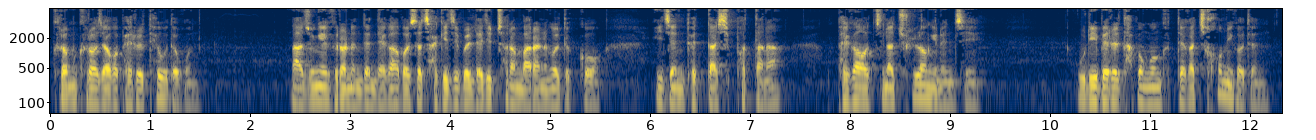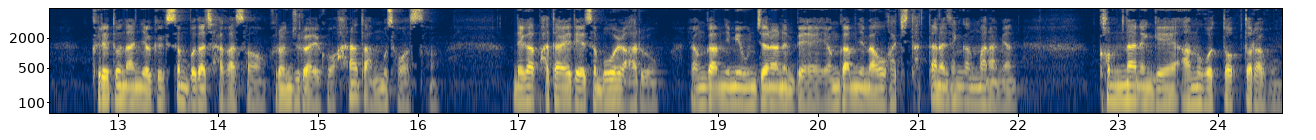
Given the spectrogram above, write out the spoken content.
그럼 그러자고 배를 태우더군. 나중에 그러는데 내가 벌써 자기 집을 내 집처럼 말하는 걸 듣고 이젠 됐다 싶었다나 배가 어찌나 출렁이는지 우리 배를 타본 건 그때가 처음이거든. 그래도 난 여객선보다 작아서 그런 줄 알고 하나도 안 무서웠어. 내가 바다에 대해서 뭘 아루. 영감님이 운전하는 배에 영감님하고 같이 탔다는 생각만 하면 겁나는 게 아무것도 없더라고.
